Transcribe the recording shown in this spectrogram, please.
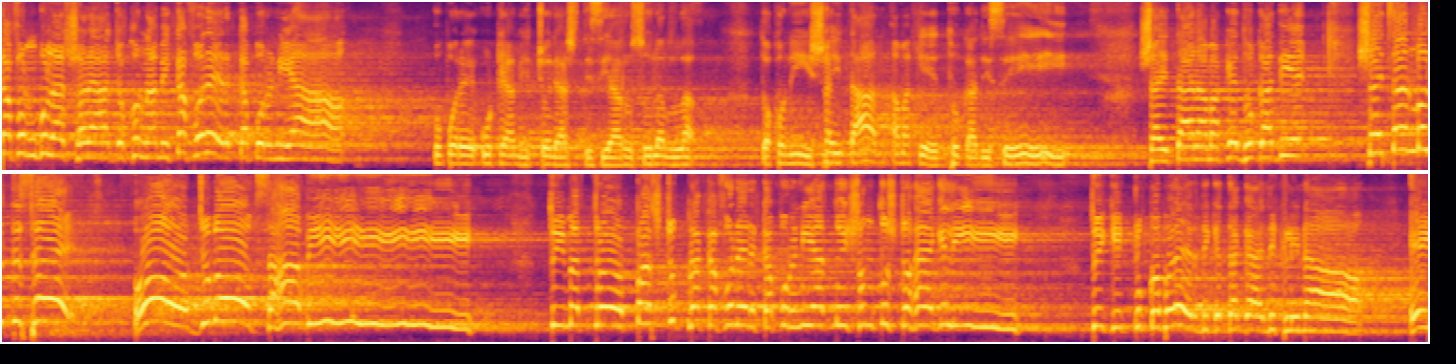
কাফনগুলা সরা, যখন আমি কাফনের কাপড় নিয়া উপরে উঠে আমি চলে আসতেছি আর রসুল আল্লাহ তখনই শয়তান আমাকে ধোকা দিছে। শয়তান আমাকে ধোকা দিয়ে, শয়তান বলতেছে, ও যুবক, সাহাবি, তুই মাত্র পাঁচ টুকরা কাফনের কাপড় নিয়ে তুই সন্তুষ্ট হয়ে গেলি। তুই কি একটু কবরের দিকে তাকায় দেখলি না? এই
